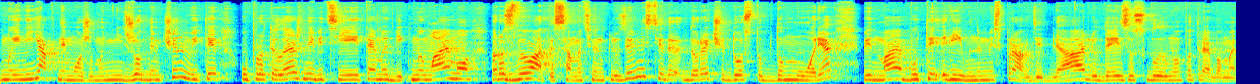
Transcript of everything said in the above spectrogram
ми ніяк не можемо ні жодним чином йти у протилежний від цієї теми бік. Ми маємо розвивати саме цю інклюзивність. І, до речі, доступ до моря він має бути рівним і справді для людей з особливими потребами.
